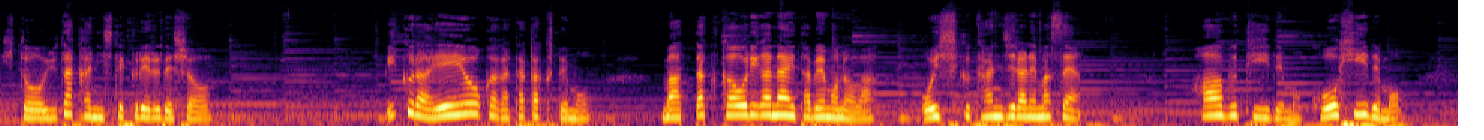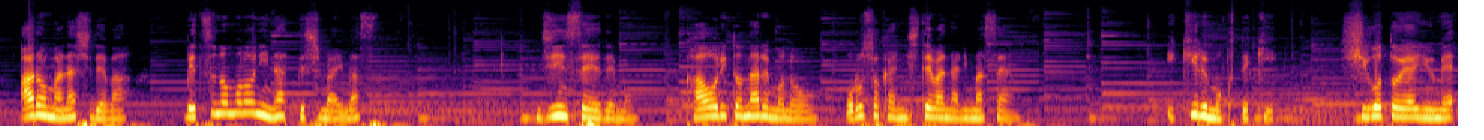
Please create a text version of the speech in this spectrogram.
人を豊かにしてくれるでしょう。いくら栄養価が高くても全く香りがない食べ物は美味しく感じられません。ハーブティーでもコーヒーでもアロマなしでは別のものになってしまいます。人生でも香りとなるものをおろそかにしてはなりません。生きる目的、仕事や夢、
